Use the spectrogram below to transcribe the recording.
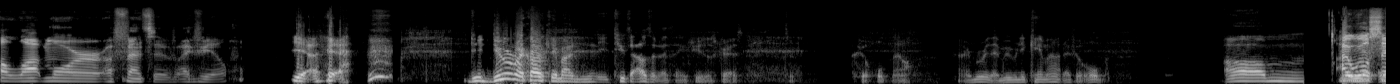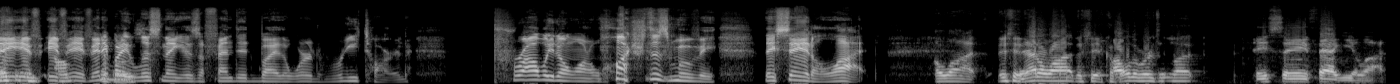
a lot more offensive. I feel. Yeah, yeah. Dude, Dude, Where's My Car came out in 2000, I think. Jesus Christ, I feel old now. I remember that movie when it came out. I feel old. Um, I will yeah, say, if if if anybody listening is offended by the word retard, probably don't want to watch this movie. They say it a lot. a lot. They say that a lot. They say a couple other words a lot. They say faggy a lot.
